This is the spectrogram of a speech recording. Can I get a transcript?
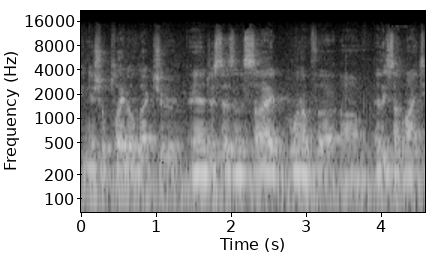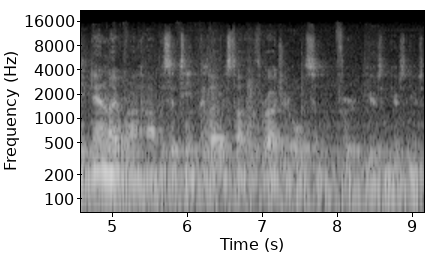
initial Plato lecture, and just as an aside, one of the, um, at least on my team, Dan and I were on opposite teams because I was taught with Roger Olson for years and years and years.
